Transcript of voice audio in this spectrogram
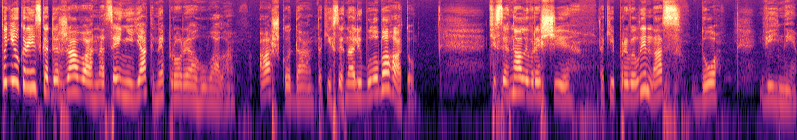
Тоді українська держава на це ніяк не прореагувала. А шкода, таких сигналів було багато. Ті сигнали, врешті, такі привели нас до війни.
